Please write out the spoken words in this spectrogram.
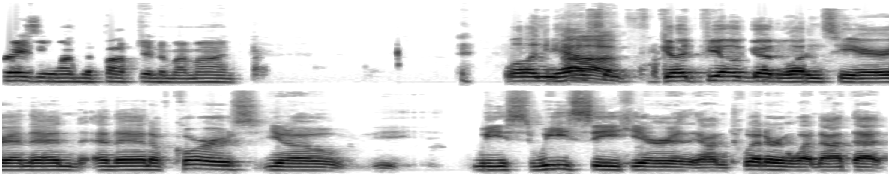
crazy one that popped into my mind. Well, and you have uh, some good feel good ones here, and then and then of course you know we we see here on Twitter and whatnot that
